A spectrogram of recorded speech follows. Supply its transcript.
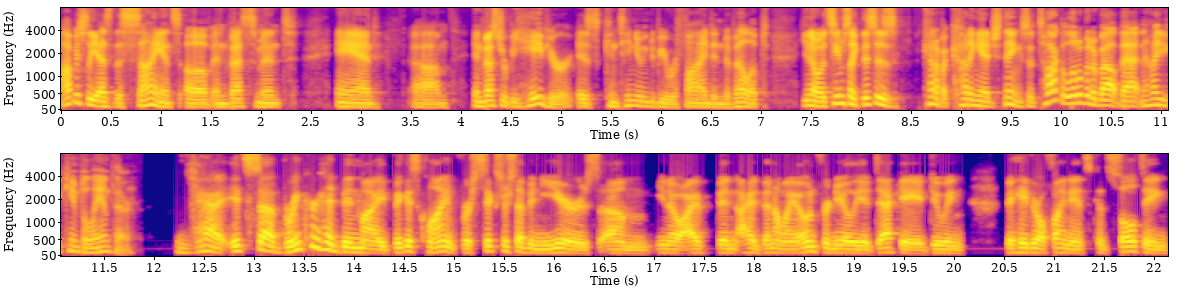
obviously, as the science of investment and um, investor behavior is continuing to be refined and developed. You know, it seems like this is kind of a cutting edge thing. So, talk a little bit about that and how you came to land there. Yeah, it's uh, Brinker had been my biggest client for six or seven years. Um, you know, I've been I had been on my own for nearly a decade doing behavioral finance consulting.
